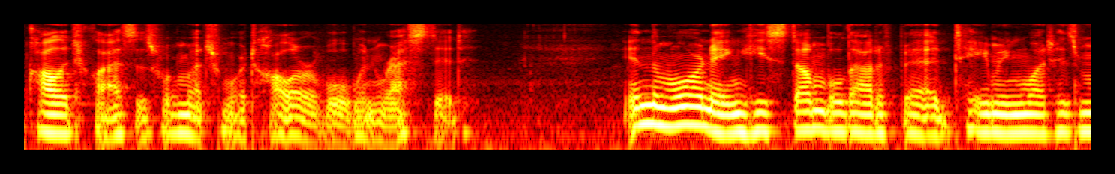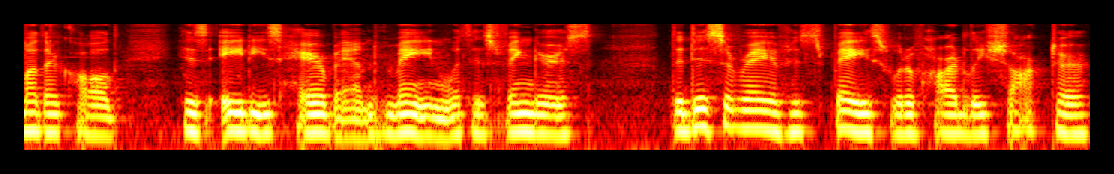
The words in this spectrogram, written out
College classes were much more tolerable when rested. In the morning, he stumbled out of bed, taming what his mother called his 80s hairband mane with his fingers. The disarray of his space would have hardly shocked her,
